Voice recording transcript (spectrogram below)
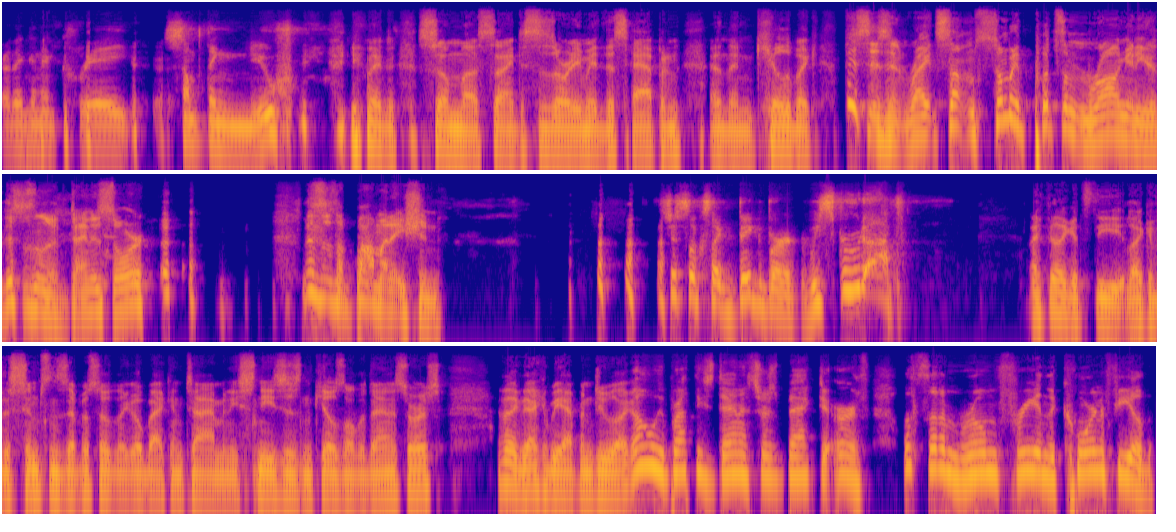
Are they going to create something new? You imagine some uh, scientist has already made this happen and then killed it. Like this isn't right. Something somebody put something wrong in here. This isn't a dinosaur. this is abomination. It just looks like Big Bird. We screwed up. I feel like it's the like the Simpsons episode they go back in time and he sneezes and kills all the dinosaurs. I feel like that could be happening too. Like, oh, we brought these dinosaurs back to Earth. Let's let them roam free in the cornfield.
